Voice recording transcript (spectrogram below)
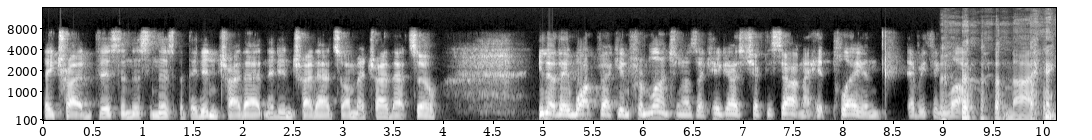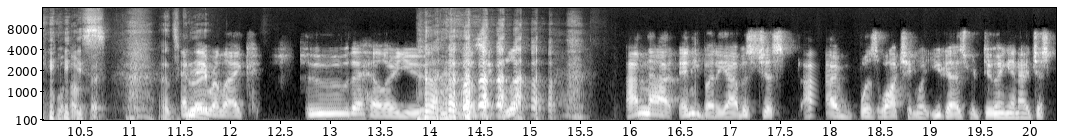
they tried this and this and this, but they didn't try that, and they didn't try that, so I'm going to try that. So, you know, they walked back in from lunch, and I was like, hey guys, check this out, and I hit play, and everything locked, Nice. it. That's and great. they were like, who the hell are you? And I was like, look. I'm not anybody. I was just I, I was watching what you guys were doing, and I just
